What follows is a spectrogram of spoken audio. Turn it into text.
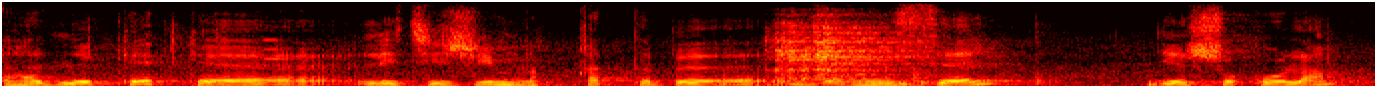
هذا le cake اللي تيجي منقط بال vermicelle ديال الشوكولا.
